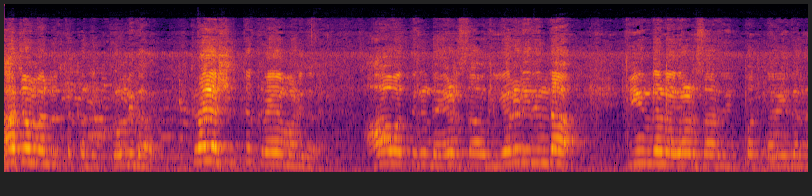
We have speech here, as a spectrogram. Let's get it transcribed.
ರಾಜಮ್ಮಲ್ಲಿರ್ತಕ್ಕಂಥ ಕೊಂಡಿದ್ದಾರೆ ಕ್ರಯ ಶುದ್ಧ ಕ್ರಯ ಮಾಡಿದ್ದಾರೆ. ಆವತ್ತಿನಿಂದ ಎರಡು ಸಾವಿರದ ಎರಡರಿಂದ ಇಂದಿನ ಎರಡು ಸಾವಿರದ ಇಪ್ಪತ್ತೈದರ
